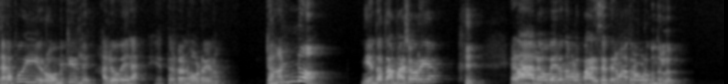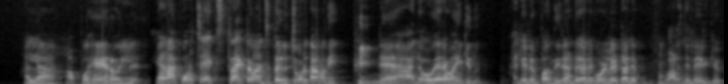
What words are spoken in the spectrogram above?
സാർ അപ്പോൾ ഈ റോ മെറ്റീരിയൽ അലോവേര എത്ര ടൺ ഓർഡർ ചെയ്യണം? ടണ്ണോ നീ എന്താ തമാശ പറയാ? എടാ അലോവേര നമ്മൾ പരസ്യത്തിൽ മാത്രമേ കൊടുക്കുന്നുള്ളൂ. അല്ല അപ്പോൾ ഹെയർ ഓയിൽ എടാ കുറച്ച് എക്സ്ട്രാക്ട് വാങ്ങിച്ച് തെളിച്ചു കൊടുത്താൽ മതി. പിന്നെ അലോവേര വാങ്ങിക്കുന്നു. അല്ലെങ്കിലും പന്തിരാണ്ട് കാലം കുഴലിട്ടാലും വളഞ്ഞില്ലായിരിക്കും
